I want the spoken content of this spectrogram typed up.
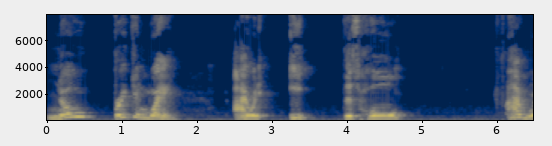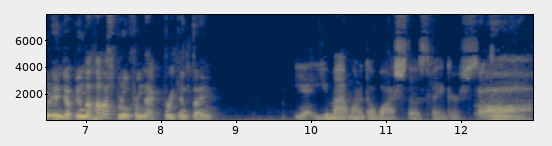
no freaking way. I would eat this whole, I would end up in the hospital from that freaking thing. Yeah, you might want to go wash those fingers Oh.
